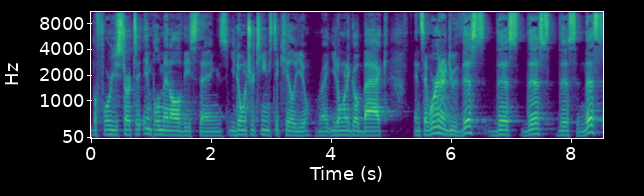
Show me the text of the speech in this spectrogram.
before you start to implement all of these things. You don't want your teams to kill you, right? You don't want to go back and say, we're going to do this, this, this, this, and this.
